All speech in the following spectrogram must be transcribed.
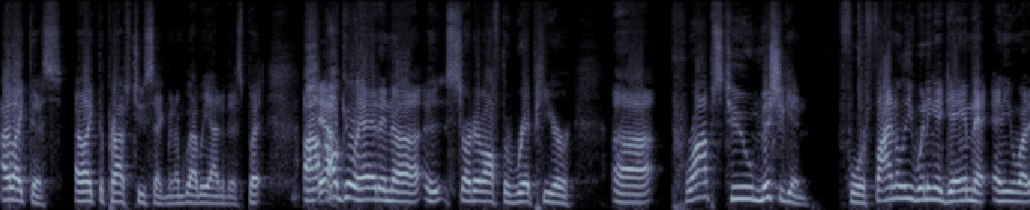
I like this. I like the props two segment. I'm glad we added this, but uh, Yeah. I'll go ahead and uh, start it off the rip here. Uh, props to Michigan for finally winning a game that anyone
